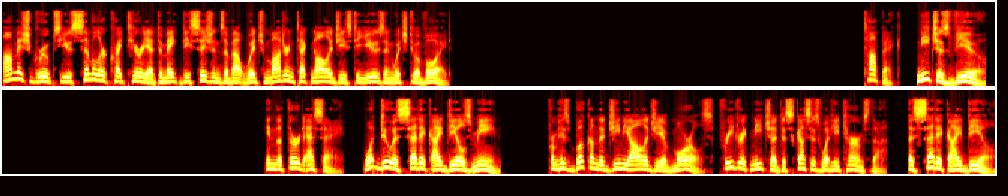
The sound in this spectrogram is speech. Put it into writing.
Amish groups use similar criteria to make decisions about which modern technologies to use and which to avoid. Nietzsche's view In the third essay, What Do Ascetic Ideals Mean? From his book on the genealogy of morals, Friedrich Nietzsche discusses what he terms the ascetic ideal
